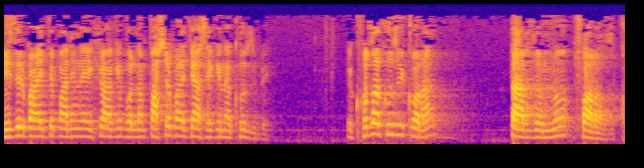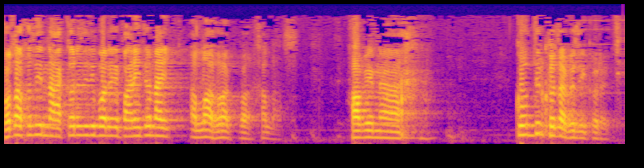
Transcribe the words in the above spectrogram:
নিজের বাড়িতে পানি নেই, একটু আগে বললাম, পাশের বাড়িতে আছে কিনা খুঁজবে। খোঁজাখুঁজি করা তার জন্য ফরজ। খোঁজাখুঁজি না করে যদি বলে, পানি তো নাই, আল্লাহ আকবর, খালাস। হবে না। কদ্দুর খোঁজাখুঁজি করেছে।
